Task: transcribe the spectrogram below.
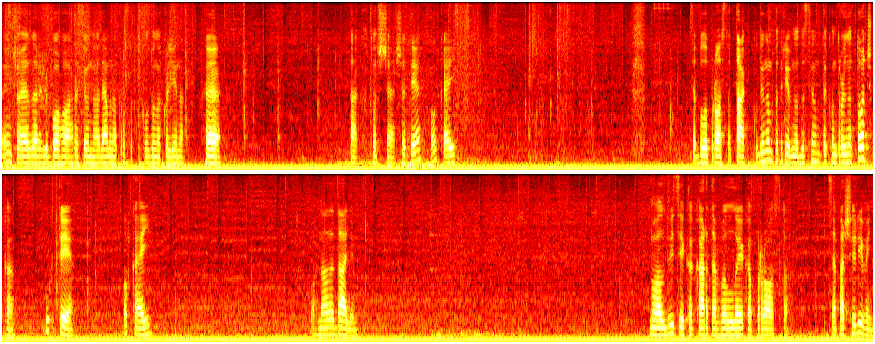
Ну нічого, я зараз любого агресивного демона просто покладу на коліна. Хе. Так, хто ще? Ще ти? Окей. Це було просто. Так, куди нам потрібно? Досягнути контрольна точка. Ух ти. Окей. Погнали далі. Ну, але дивіться, яка карта велика просто. Це перший рівень.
